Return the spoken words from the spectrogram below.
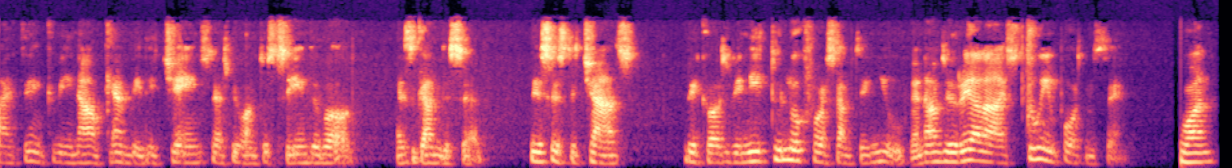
I think we now can be the change that we want to see in the world, as Gandhi said. This is the chance because we need to look for something new. And now we realize two important things. One,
